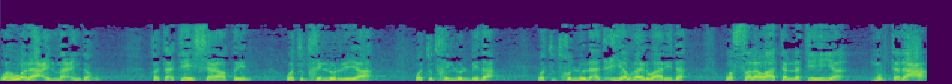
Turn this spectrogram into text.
وهو لا علم عنده. فتأتيه الشياطين وتدخل الرياء وتدخل البدع وتدخل الأدعية الغير واردة والصلوات التي هي مبتدعة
